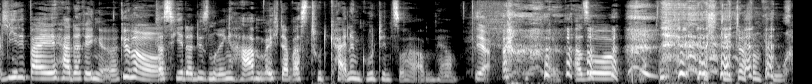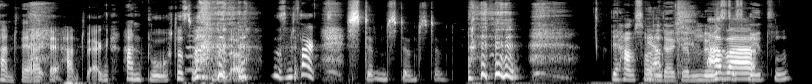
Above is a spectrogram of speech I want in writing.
wie bei Herr der Ringe, genau. dass jeder diesen Ring haben möchte, aber es tut keinem gut, ihn zu haben, ja. Ja. Also. Das steht doch im Fluchhandwerk, äh, Handwerk, Handbuch, das wissen wir doch. Das ist ein Fakt. Stimmt, stimmt, stimmt. Wir haben es mal ja. wieder gelöst, aber, das Rätsel.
